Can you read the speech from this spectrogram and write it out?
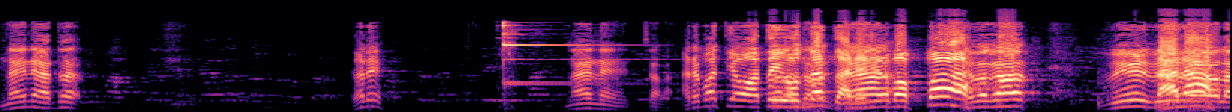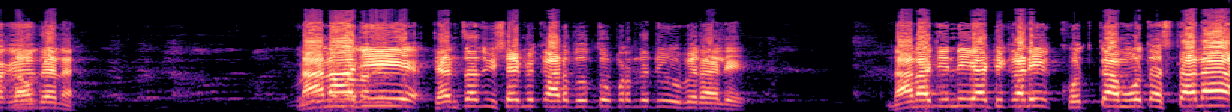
नाही नाही आता अरे. नाही नाही चला. अरे बा तेव्हा आता योजना झाल्या. ना बाप्पा. हे बघा वेळ वेळ नाना द्यावा जाऊ लागेल द्या ना नानाजी. त्यांचाच विषय मी काढत होतो तोपर्यंत ते उभे राहिले. नानाजींनी या ठिकाणी खोदकाम होत असताना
